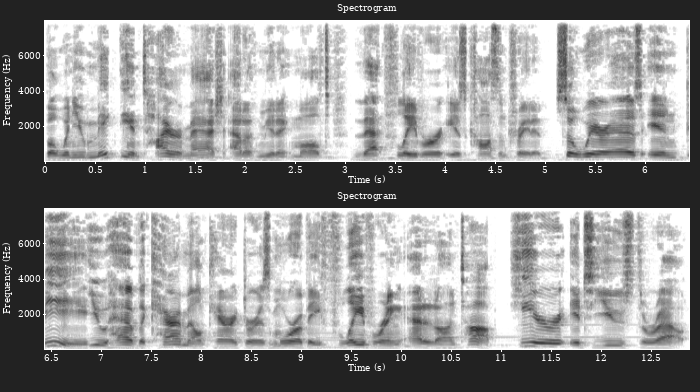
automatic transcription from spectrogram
but when you make the entire mash out of Munich malt, that flavor is concentrated. So whereas in B, you have the caramel character as more of a flavoring added on top, here it's used throughout.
